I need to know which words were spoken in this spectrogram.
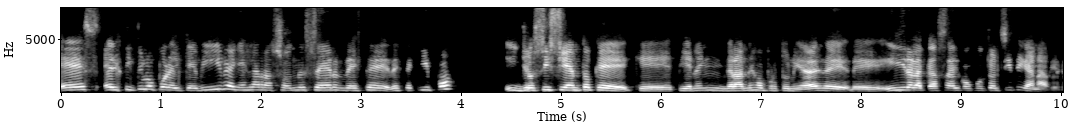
es el título por el que viven, es la razón de ser de este, de este equipo. Y yo sí siento que, que tienen grandes oportunidades de, de ir a la casa del conjunto del City y ganarles.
